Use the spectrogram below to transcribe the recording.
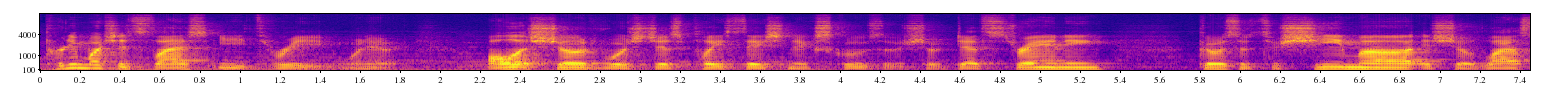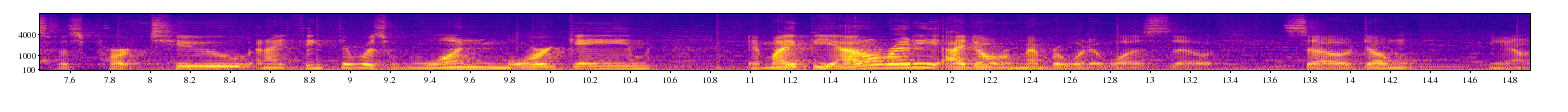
pretty much its last E3, when it all it showed was just PlayStation exclusive. It showed Death Stranding, Ghost of Tsushima, it showed Last of Us Part 2, and I think there was one more game. It might be out already. I don't remember what it was though. So don't, you know,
